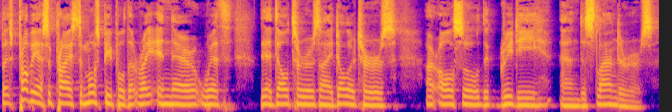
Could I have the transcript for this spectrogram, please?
But it's probably a surprise to most people that right in there with the adulterers and idolaters are also the greedy and the slanderers.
